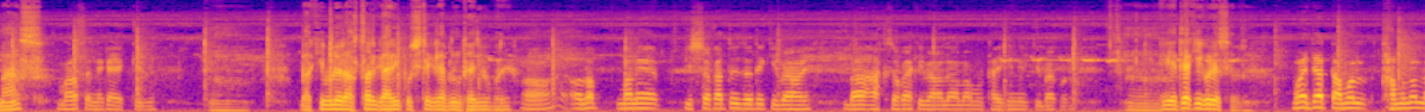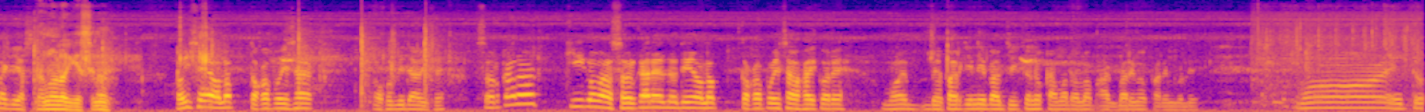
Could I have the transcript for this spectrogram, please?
মাছ? মাছ এনেকৈ এক কেজি। বাকী বোলে ৰাস্তাত গাড়ী পচি থাকিলে আপুনি উঠাই দিব পাৰে। অঁ অলপ মানে পিছ চকাটো যদি কিবা হয় বা আগ চকা কিবা হ'লে অলপ উঠাই কিনি কিবা কৰোঁ। এতিয়া কি কৰি আছে আপুনি? মই এতিয়া তামোল তামোলত লাগি আছোঁ। তামোল লাগি আছে ন? হৈছে অলপ টকা পইচা অসুবিধা হৈছে। চৰকাৰক কি ক'বা চৰকাৰে যদি অলপ টকা পইচা সহায় কৰে মই বেপাৰ কিনি বা যিকোনো কামত অলপ আগবাঢ়িব পাৰিম বুলি। মই এইটো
